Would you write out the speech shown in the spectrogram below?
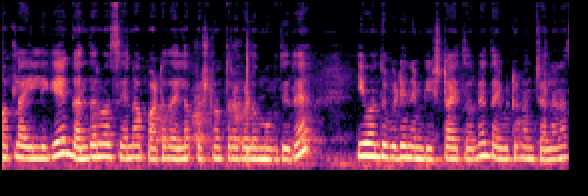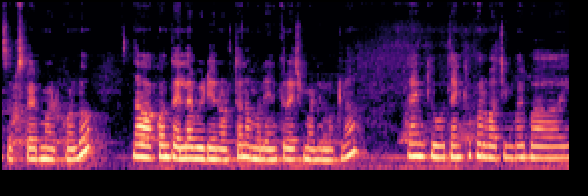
ಮಕ್ಕಳ ಇಲ್ಲಿಗೆ ಗಂಧರ್ವ ಸೇನಾ ಪಾಠದ ಎಲ್ಲ ಪ್ರಶ್ನೋತ್ತರಗಳು ಮುಗಿದಿದೆ. ಈ ಒಂದು ವಿಡಿಯೋ ನಿಮ್ಗೆ ಇಷ್ಟ ಆಯಿತು ಅಂದರೆ ದಯವಿಟ್ಟು ನಮ್ಮ ಚಾನಲ್ನ ಸಬ್ಸ್ಕ್ರೈಬ್ ಮಾಡಿಕೊಂಡು, ನಾವು ಹಾಕೋಂಥ ಎಲ್ಲ ವಿಡಿಯೋ ನೋಡ್ತಾ ನಮ್ಮನ್ನು ಎನ್ಕರೇಜ್ ಮಾಡಿ ಮಕ್ಕಳ thank you thank you for watching bye bye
